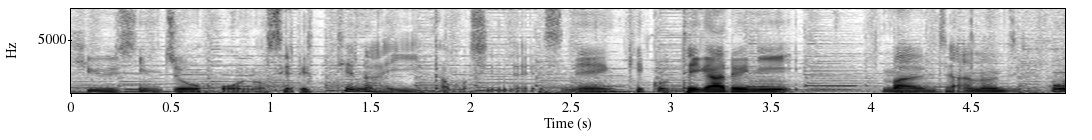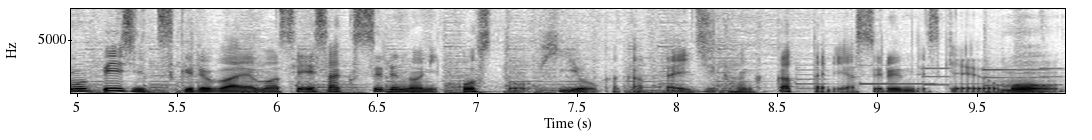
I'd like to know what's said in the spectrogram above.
求人情報を載せるっていうのはいいかもしれないですね。結構手軽に、まあ、あの、ホームページ作る場合は、まあ、制作するのにコスト、費用かかったり、時間かかったりはするんですけれども、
